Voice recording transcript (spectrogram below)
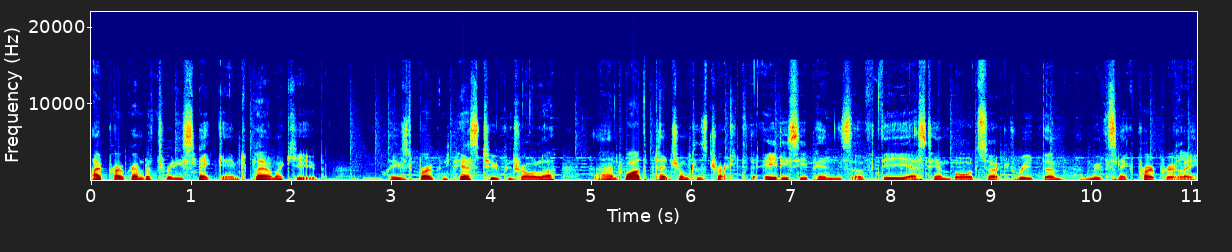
I programmed a 3D Snake game to play on my cube. I used a broken PS2 controller and wired the potentiometers directly to the ADC pins of the STM board so it could read them and move the snake appropriately.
